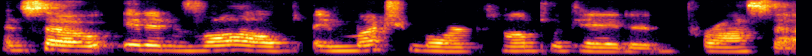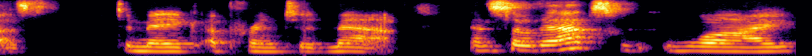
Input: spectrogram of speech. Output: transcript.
And so it involved a much more complicated process to make a printed map. And so that's why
